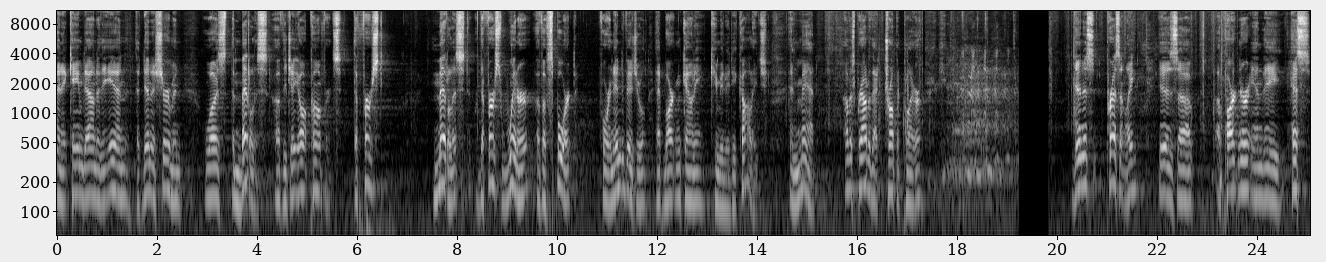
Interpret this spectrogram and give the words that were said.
And it came down to the end that Dennis Sherman was the medalist of the Jayhawk Conference, the first medalist, the first winner of a sport for an individual at Barton County Community College. And man, I was proud of that trumpet player. Dennis presently is uh, a partner in the Hess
